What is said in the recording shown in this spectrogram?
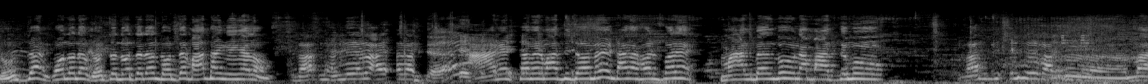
ধরতেন কত দাম ধরতে ধরতে ধরতে ধরতে মাছ ভাঙে গেল। আরেক দামের মাছ দিতে হবে টাকা খরচ করে। মাছ বেচবো না বাদ দেবো? মা,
